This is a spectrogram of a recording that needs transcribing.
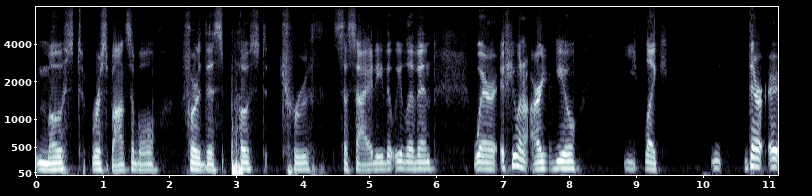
most responsible for this post-truth society that we live in, where if you want to argue, you, like there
